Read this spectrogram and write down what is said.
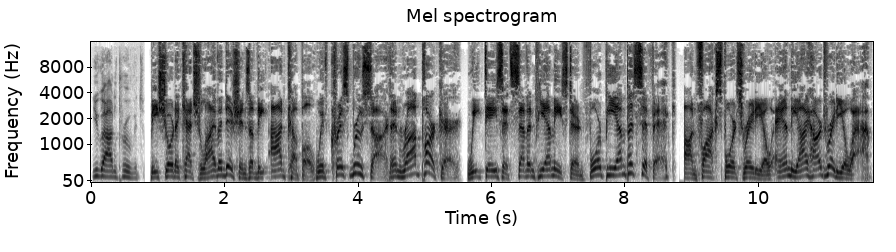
You go out and prove it to Be sure to catch live editions of The Odd Couple with Chris Broussard and Rob Parker. Weekdays at 7 p.m. Eastern, 4 p.m. Pacific on Fox Sports Radio and the iHeartRadio app.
